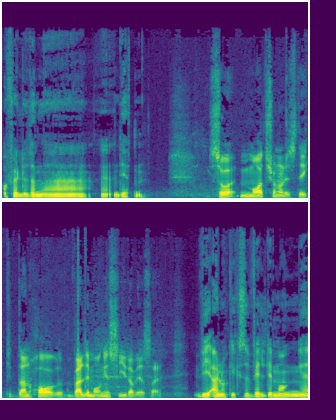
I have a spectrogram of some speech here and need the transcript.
å følge denne eh, dietten. Så matjournalistikk den har veldig mange sider ved seg? Vi er nok ikke så veldig mange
